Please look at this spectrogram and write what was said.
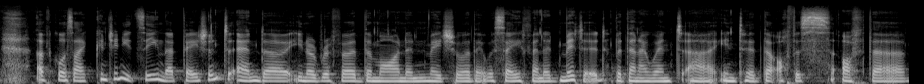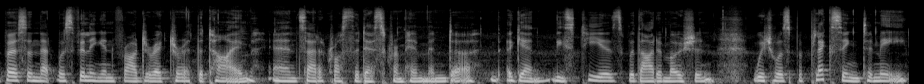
of course, I continued seeing that patient and, uh, you know, referred them on and made sure they were safe and admitted. But then I went uh, into the office of the person that was filling in for our director at the time and sat across the desk from him. And uh, again, these tears without emotion, which was perplexing to me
